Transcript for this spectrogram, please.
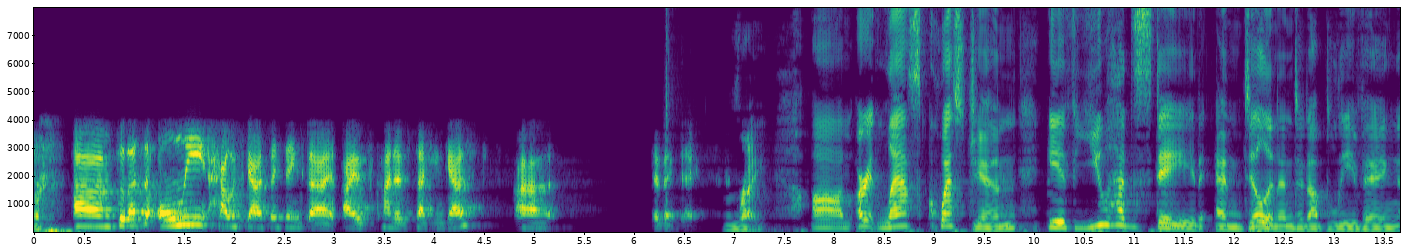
um, so that's the only house guest I think that I've kind of second guessed uh, evicting. Right. Um, all right, last question. If you had stayed and Dillon ended up leaving,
